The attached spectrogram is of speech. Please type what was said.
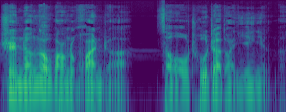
是能够帮助患者。走出这段阴影的。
